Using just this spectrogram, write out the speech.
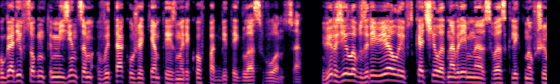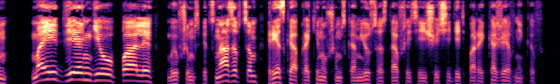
угодив согнутым мизинцем в и так уже кем-то из моряков подбитый глаз Вонса. Верзила взревел и вскочил одновременно с воскликнувшим «Мои деньги упали!» бывшим спецназовцем, резко опрокинувшим скамью с оставшейся еще сидеть парой кожевников.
